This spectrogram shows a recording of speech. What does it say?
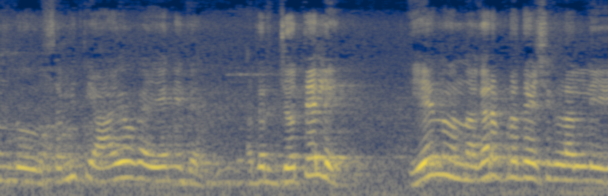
ಒಂದು ಸಮಿತಿ ಆಯೋಗ ಏನಿದೆ, ಅದರ ಜೊತೆಯಲ್ಲಿ ಏನು ನಗರ ಪ್ರದೇಶಗಳಲ್ಲಿ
